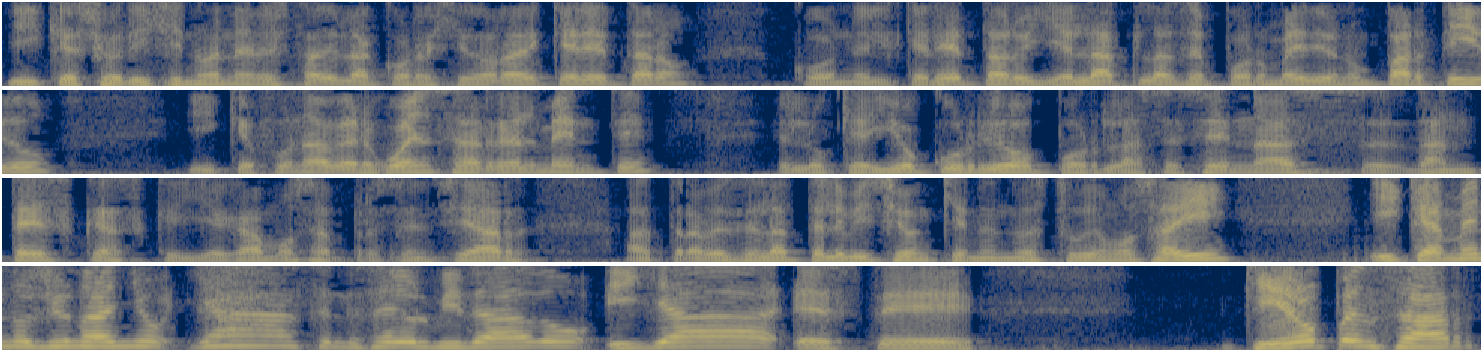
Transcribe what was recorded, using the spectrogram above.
y que se originó en el Estadio La Corregidora de Querétaro, con el Querétaro y el Atlas de por medio en un partido y que fue una vergüenza realmente eh, lo que ahí ocurrió por las escenas dantescas que llegamos a presenciar a través de la televisión quienes no estuvimos ahí y que a menos de un año ya se les haya olvidado y ya este quiero pensar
